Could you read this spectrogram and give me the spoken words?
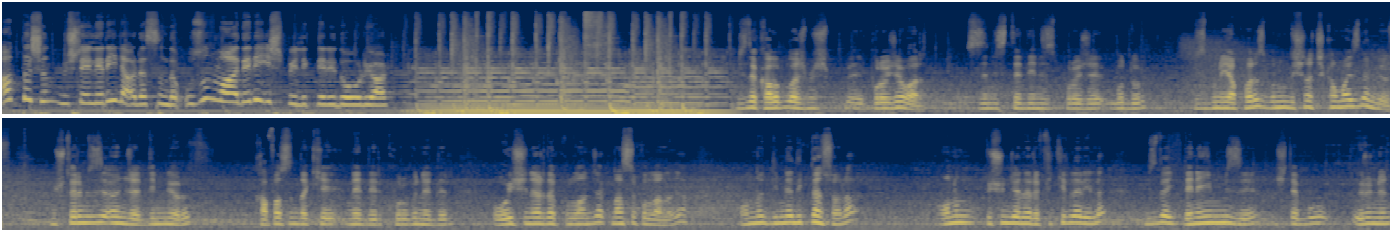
Aktaş'ın müşterileriyle arasında uzun vadeli işbirlikleri doğuruyor. Bizde kalıplaşmış bir proje var. Sizin istediğiniz proje budur. Biz bunu yaparız, bunun dışına çıkamayız demiyoruz. Müşterimizi önce dinliyoruz. Kafasındaki nedir, kurgu nedir, o işi nerede kullanacak, nasıl kullanacak. Onu dinledikten sonra onun düşünceleri, fikirleriyle biz de deneyimimizi, işte bu ürünün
